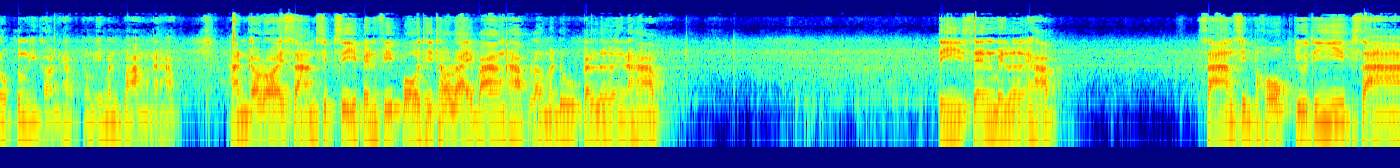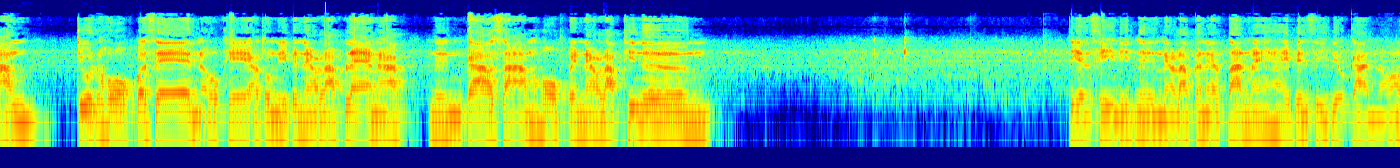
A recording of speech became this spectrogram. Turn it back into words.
ลบตรงนี้ก่อนครับ ตรงนี้มันบังนะครับพันเก้าร้อยสามสิบสี่เป็นฟิโปที่เท่าไหร่บ้างครับ เรามาดูกันเลยนะครับ ตีเส้นไปเลยครับสามสิบหกอยู่ที่ยี่สาม จุดหกเปอร์เซ็นโอเค เอาตรงนี้เป็นแนวรับแรกนะครับหนึ่งเก้าสามหกเป็นแนวรับที่หนึ่งเปลี่ยนสีนิดนึงแนวรับกับแนวต้านไม่ให้เป็นสีเดียวกันเนาะ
